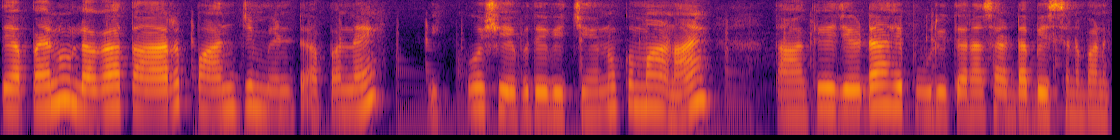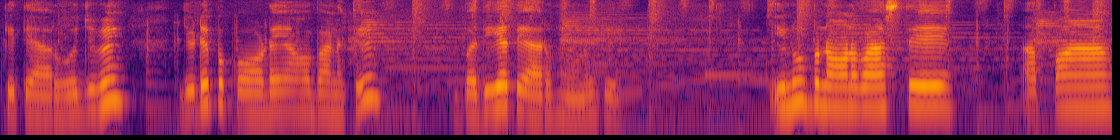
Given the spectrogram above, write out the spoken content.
ਤੇ ਆਪਾਂ ਇਹਨੂੰ ਲਗਾਤਾਰ 5 ਮਿੰਟ ਆਪਾਂ ਨੇ ਇੱਕੋ ਸ਼ੇਪ ਦੇ ਵਿੱਚ ਇਹਨੂੰ ਘੁਮਾਉਣਾ ਹੈ, ਤਾਂ ਕਿ ਜਿਹੜਾ ਇਹ ਪੂਰੀ ਤਰ੍ਹਾਂ ਸਾਡਾ ਬੇਸਣ ਬਣ ਕੇ ਤਿਆਰ ਹੋ ਜਾਵੇ। ਜਿਹੜੇ ਪਕੌੜੇ ਆ ਉਹ ਬਣ ਕੇ ਵਧੀਆ ਤਿਆਰ ਹੋਣਗੇ। ਇਹਨੂੰ ਬਣਾਉਣ ਵਾਸਤੇ ਆਪਾਂ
